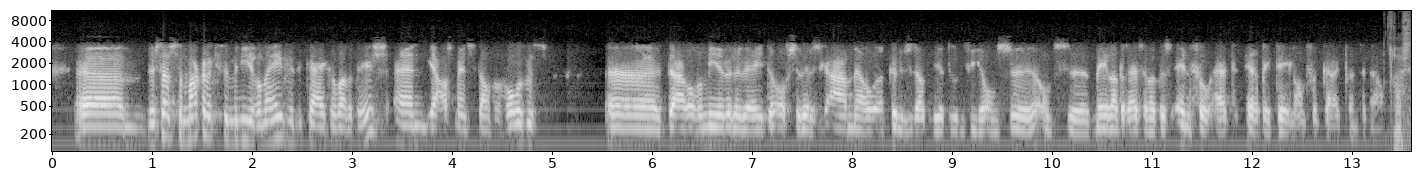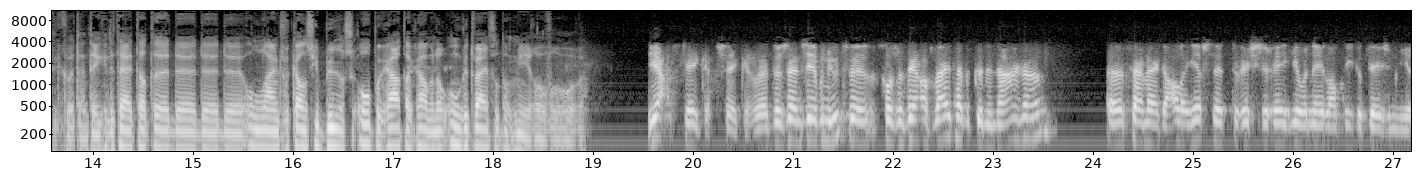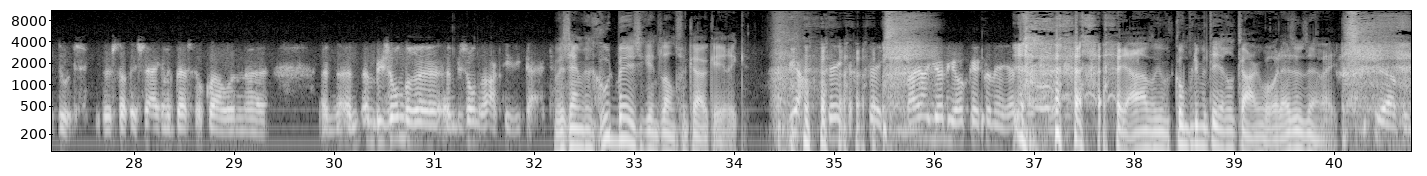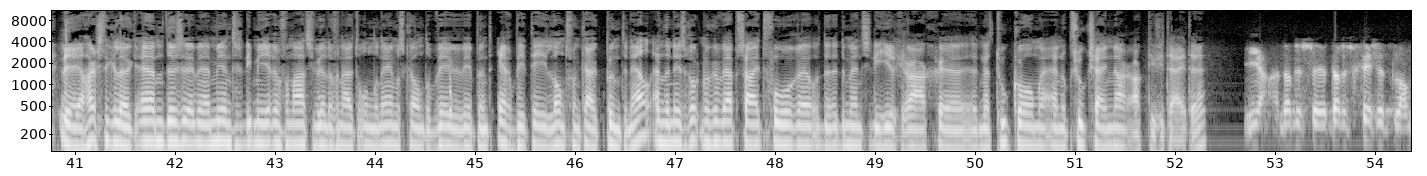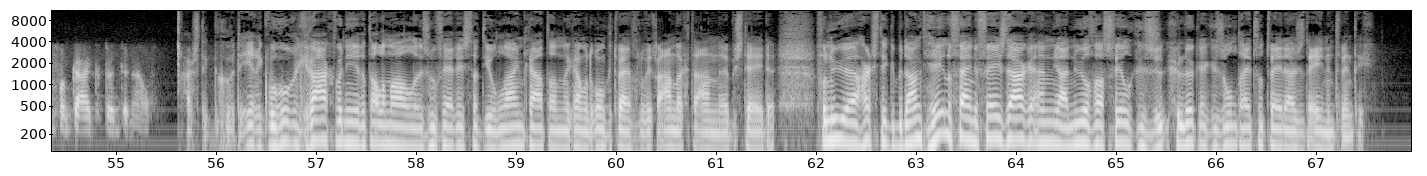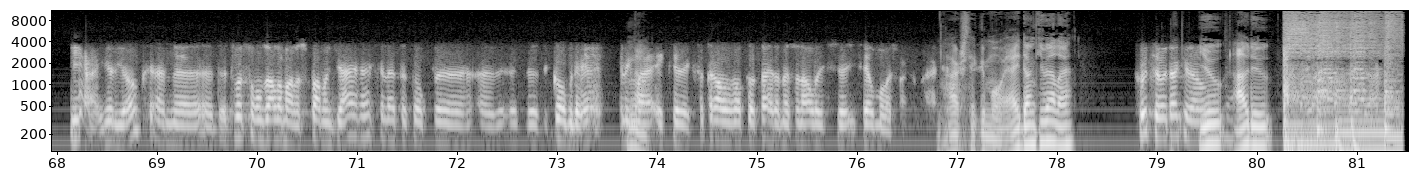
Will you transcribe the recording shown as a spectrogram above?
Um, dus dat is de makkelijkste manier om even te kijken wat het is. En ja, als mensen dan vervolgens uh, daarover meer willen weten of ze willen zich aanmelden, kunnen ze dat weer doen via ons, uh, ons uh, mailadres. En dat is info.rbtlandvankuik.nl. Hartstikke goed. En tegen de tijd dat de, de, de, de online vakantiebeurs open gaat, dan gaan we er ongetwijfeld nog meer over horen. Ja, zeker. zeker. We zijn zeer benieuwd. voor zover als wij het hebben kunnen nagaan, zijn wij de allereerste toeristische regio in Nederland die het op deze manier doet. Dus dat is eigenlijk best ook wel een, een, een, een, bijzondere, een bijzondere activiteit. We zijn weer goed bezig in het land van Kuik, Erik. Ja, zeker. zeker. Nou ja, jullie ook, Corné. ja, we complimenteren elkaar gewoon, hè, zo zijn wij. Ja, nee, hartstikke leuk. Um, dus uh, mensen die meer informatie willen vanuit de ondernemerskant op www.rbtlandvankuik.nl En dan is er ook nog een website voor uh, de, de mensen die hier graag uh, naartoe komen en op zoek zijn naar activiteiten, hè? Ja, dat is, uh, dat is visitlandvankuiken.nl. Hartstikke goed. Erik, we horen graag wanneer het allemaal uh, zover is dat die online gaat. Dan gaan we er ongetwijfeld weer aandacht aan uh, besteden. Voor nu hartstikke bedankt. Hele fijne feestdagen en ja, nu alvast veel geluk en gezondheid voor 2021. Ja, jullie ook. En het wordt voor ons allemaal een spannend jaar, hè, gelet ook op de, de, komende regeling. Nou. Maar ik, ik, vertrouw erop dat wij er met z'n allen iets, iets heel moois van gaan maken. Hartstikke mooi. Hey, dankjewel hè. Goed zo, dankjewel. You, houdoe.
